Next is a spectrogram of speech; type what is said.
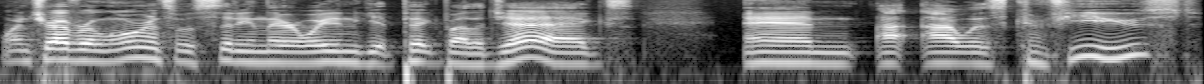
when Trevor Lawrence was sitting there waiting to get picked by the Jags, and I, I was confused.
